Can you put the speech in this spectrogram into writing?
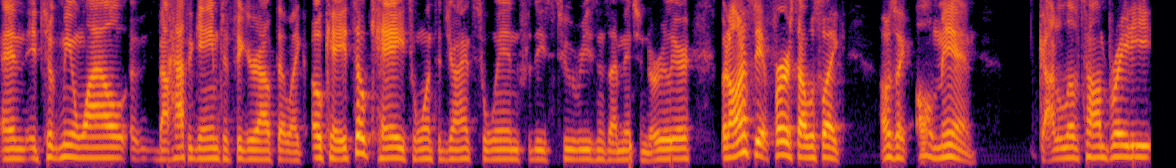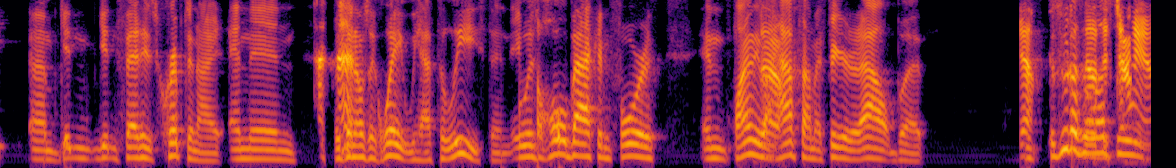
and it took me a while, about half the game, to figure out that like okay, it's okay to want the Giants to win for these two reasons I mentioned earlier. But honestly, at first I was like, I was like, oh man gotta love Tom Brady um, getting getting fed his kryptonite, and then but then I was like, wait, we have to least, and it was a whole back and forth, and finally about No. halftime I figured it out, but Yeah. because who doesn't love seeing,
